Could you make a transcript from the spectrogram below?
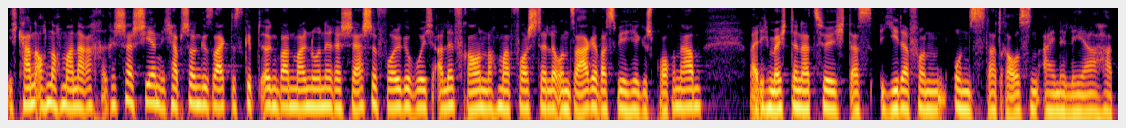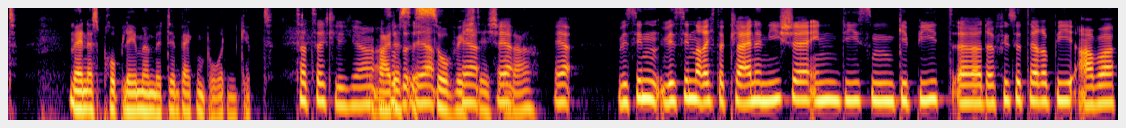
ich kann auch nochmal nachrecherchieren. Ich habe schon gesagt, es gibt irgendwann mal nur eine Recherchefolge, wo ich alle Frauen nochmal vorstelle und sage, was wir hier gesprochen haben, weil ich möchte natürlich, dass jeder von uns da draußen eine Lea hat wenn es Probleme mit dem Beckenboden gibt. Tatsächlich, ja. Weil also, das ist ja, so wichtig, ja, oder? Ja. Wir sind, wir sind eine recht kleine Nische in diesem Gebiet äh, der Physiotherapie, aber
